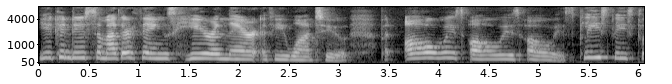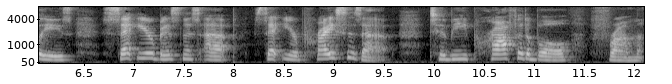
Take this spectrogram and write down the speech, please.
you can do some other things here and there if you want to, but always, always, always, please, please, please set your business up, set your prices up to be profitable from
